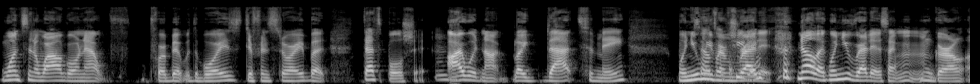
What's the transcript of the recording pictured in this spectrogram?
Once in a while, going out f- for a bit with the boys, different story, but that's bullshit. I would not like that to me. When you Mm-hmm. Sounds even like read it, no, like when you read it, it's like, Mm-mm, girl, uh,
